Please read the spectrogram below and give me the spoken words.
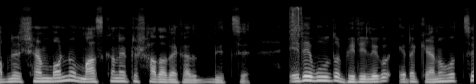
আপনার শ্যামবর্ণ মাঝখানে একটা সাদা দেখা দিচ্ছে। এটাই মূলত ভিটিলিগো। এটা কেন হচ্ছে?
